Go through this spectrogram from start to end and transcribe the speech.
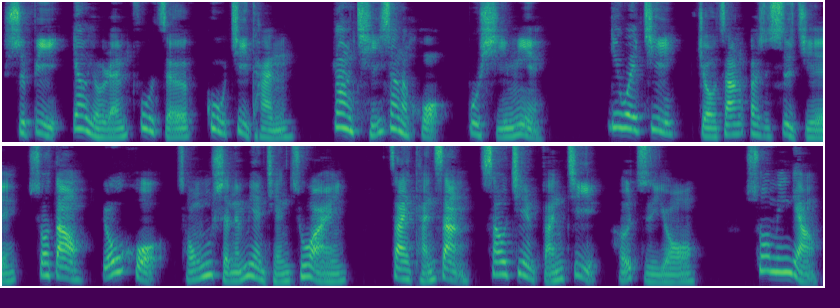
势必要有人负责顾祭坛，让其上的火不熄灭。利未记九章二十四节说到，有火从神的面前出来，在坛上烧尽燔祭和脂油，说明了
